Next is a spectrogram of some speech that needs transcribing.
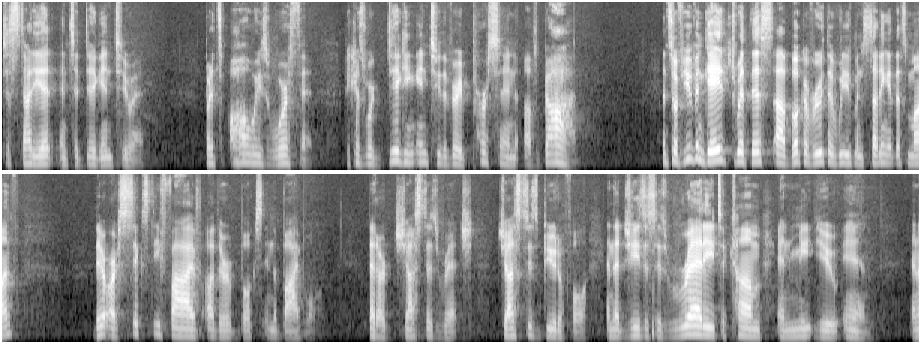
to study it and to dig into it but it's always worth it because we're digging into the very person of God. And so, if you've engaged with this uh, book of Ruth, if we've been studying it this month, there are 65 other books in the Bible that are just as rich, just as beautiful, and that Jesus is ready to come and meet you in. And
